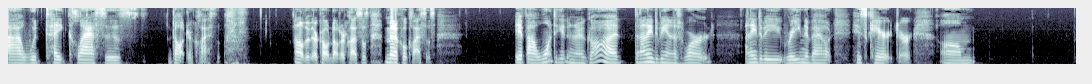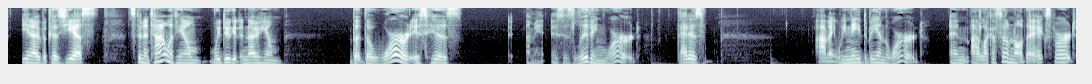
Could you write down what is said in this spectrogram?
I would take classes, doctor classes. I don't think they're called doctor classes, medical classes. If I want to get to know God, then I need to be in His Word. I need to be reading about His character. Um, you know, because yes, spending time with Him, we do get to know Him, but the Word is His. I mean, is His living Word. That is, I mean, we need to be in the Word. And I, like I said, I'm not the expert.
